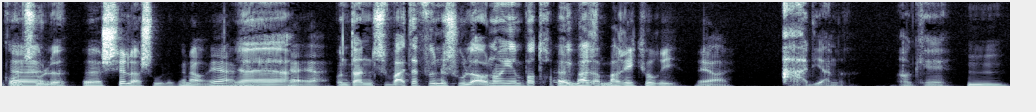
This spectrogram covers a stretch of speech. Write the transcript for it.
Grundschule. Äh, äh, Schillerschule, genau. Ja, Ja, ja, ja. ja, ja. Und dann weiterführende Schule auch noch hier in Bottrop Äh? Marie Curie, ja. Ah, die andere. Okay. Mhm.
